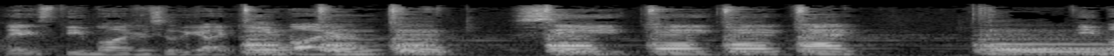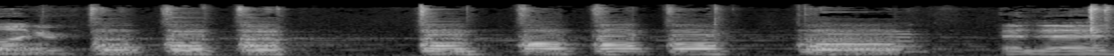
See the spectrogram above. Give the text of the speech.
think it's B minor, so we got E minor, C, G, G, G, B minor. And then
